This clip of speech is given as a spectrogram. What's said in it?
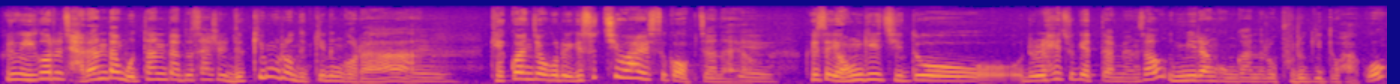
그리고 이거를 잘한다 못한다도 사실 느낌으로 느끼는 거라 네. 객관적으로 이게 수치화할 수가 없잖아요. 네. 그래서 연기 지도를 해주겠다면서 은밀한 공간으로 부르기도 하고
